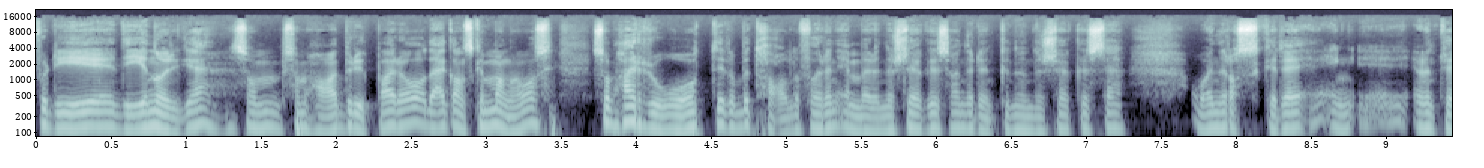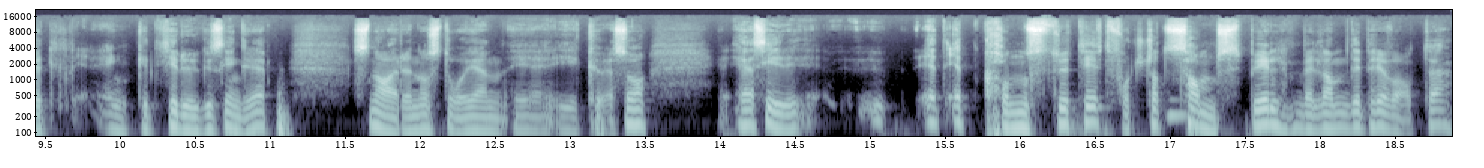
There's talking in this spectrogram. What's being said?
fordi de i Norge som, som har brukbar råd, og det er ganske mange av oss, som har råd til å betale for en MR-undersøkelse og en røntgenundersøkelse og en raskere, en, eventuelt enkelt kirurgisk inngrep, snarere enn å stå igjen i, i kø. Så jeg sier et, et, konstruktivt fortsatt samspill mellom det private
